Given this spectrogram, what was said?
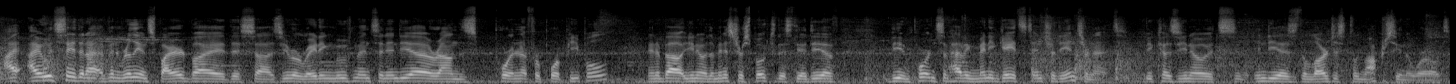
I, I would say that I've been really inspired by this uh, zero rating movement in India around this poor internet for poor people. And about, you know, the minister spoke to this, the idea of the importance of having many gates to enter the internet because, you know, it's, India is the largest democracy in the world.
